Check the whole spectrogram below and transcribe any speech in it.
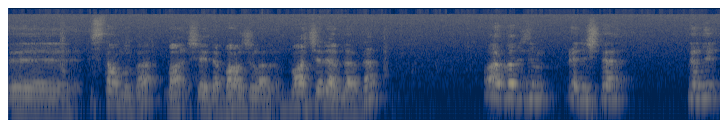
Ee, İstanbul'da bah- şeyde Bağcılar Bahçeli Evler'de. Orada bizim enişte dedi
